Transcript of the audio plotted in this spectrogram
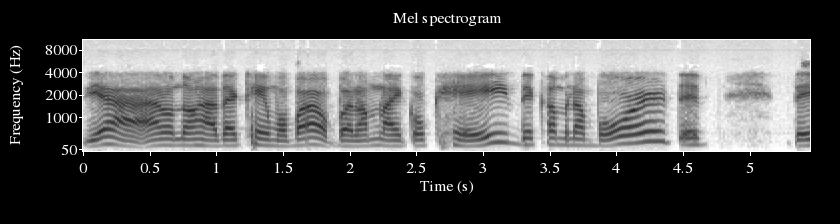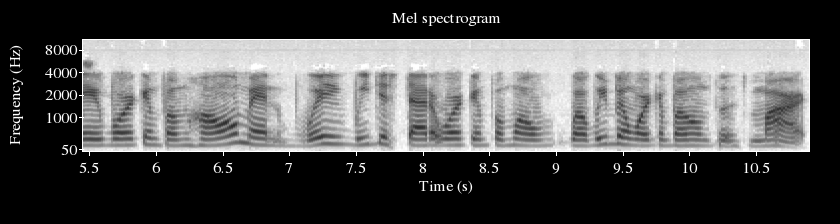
Yeah, I don't know how that came about, but I'm like, okay, they're coming aboard. They they working from home, and we we just started working from home. Well, we've been working from home since March.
